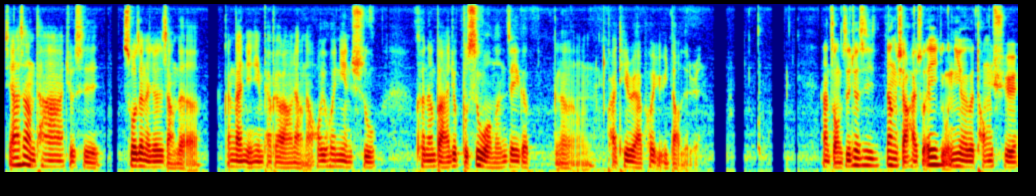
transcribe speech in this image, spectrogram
加上他就是说真的，就是长得干干净净、漂漂亮亮，然后又会念书，可能本来就不是我们这个嗯 criteria 会遇到的人。那总之就是让小孩说：“哎，你有一个同学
